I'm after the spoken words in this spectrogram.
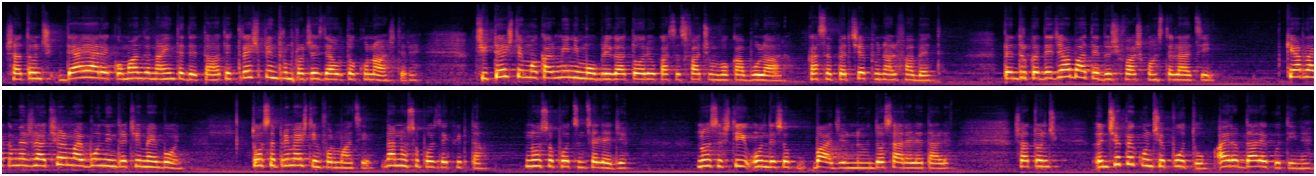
Și atunci, de aia recomand înainte de toate, treci printr-un proces de autocunoaștere. Citește măcar minim obligatoriu ca să-ți faci un vocabular, ca să percepi un alfabet. Pentru că degeaba te duci și faci constelații. Chiar dacă mergi la cel mai bun dintre cei mai buni, tu o să primești informație, dar nu o să o poți decripta. Nu o să o poți înțelege. Nu o să știi unde să o bagi în dosarele tale. Și atunci, începe cu începutul, ai răbdare cu tine.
